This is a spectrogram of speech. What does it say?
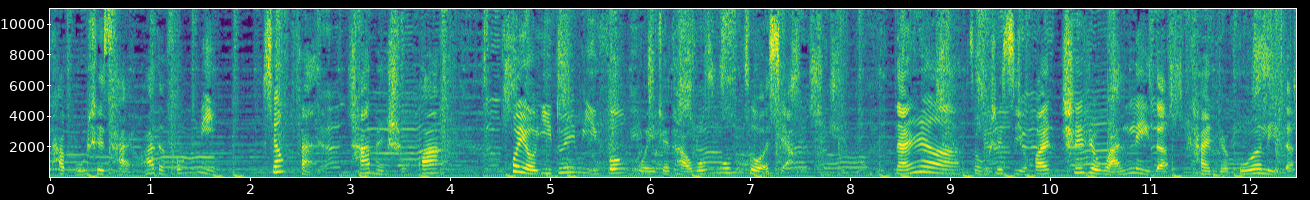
他不是采花的蜂蜜，相反，他们是花，会有一堆蜜蜂围着他嗡嗡作响。男人啊，总是喜欢吃着碗里的，看着锅里的，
